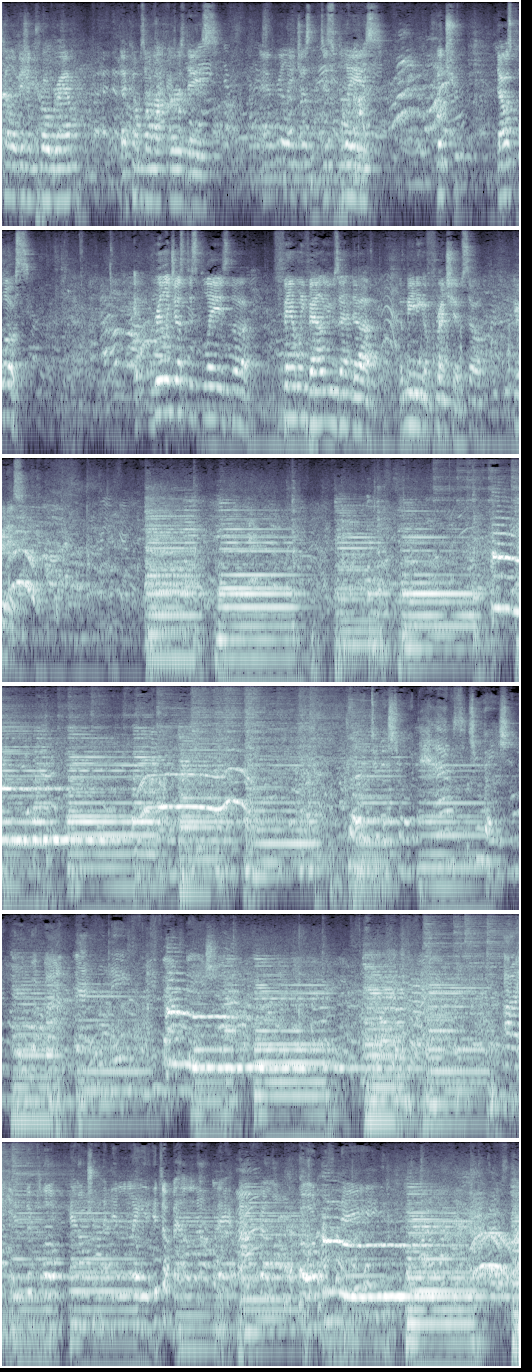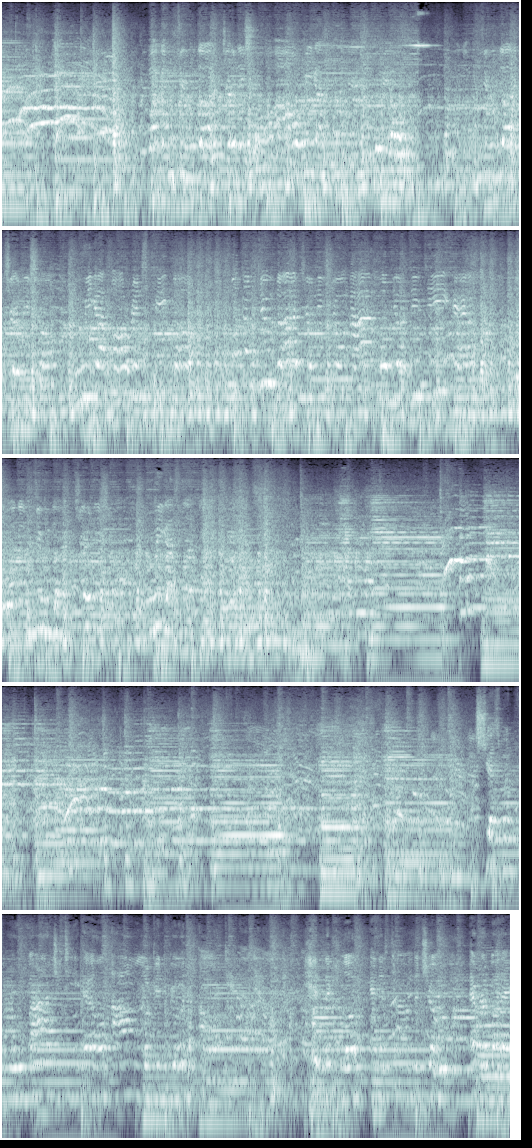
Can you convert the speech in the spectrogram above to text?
television program that comes on on Thursdays and really just displays the true. That was close. It really just displays the family values and uh, the meaning of friendship. So here it is. And I'm trying to get laid. It's a battle out there. Welcome to the Jersey Shore. We got to the Jersey looking good. Hit the club and it's time to jump. Everybody,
